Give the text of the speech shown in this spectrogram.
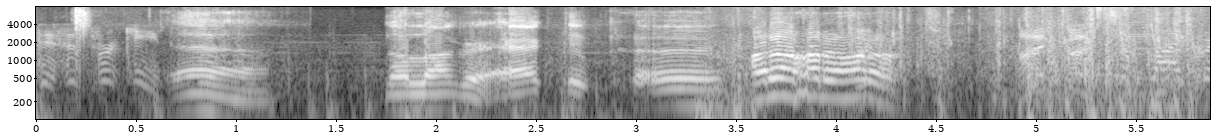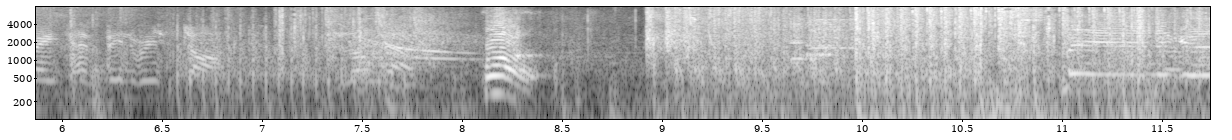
This is for keeps. Yeah. No longer active, cuz. Hold on, hold on, hold on. I got you. Supply crates have been restocked. Load up. Fuck. Man, nigga.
